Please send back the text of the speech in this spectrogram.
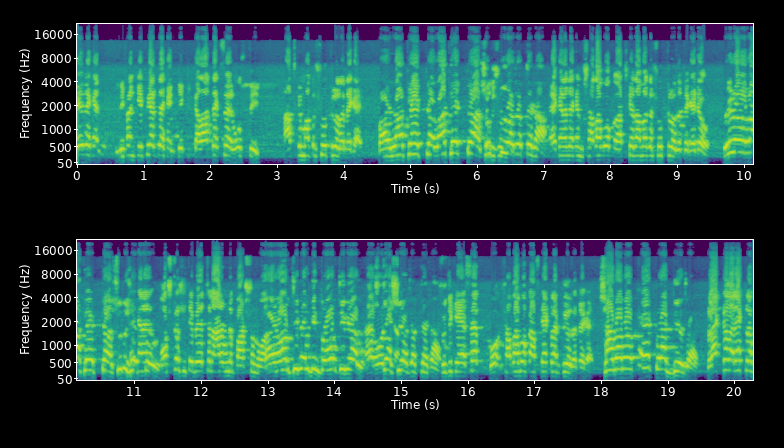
এই দেখেন লিফান কেপিআর দেখেন কে কি কালার দেখছেন অস্থির। আজকে মাত্র সত্তর হাজার টাকায়। ভাই লাখে একটা লাখে একটা সত্তর হাজার টাকা। এখানে দেখেন সাদা বক আজকে দাম আছে সত্তর হাজার টাকা এটাও। এটাও লাখে একটা শুধু সত্তর। অষ্টআশিতে বেরোচ্ছেন আর পার্সন ওয়ান ভাই অরিজিনাল কিন্তু অরিজিনাল হ্যাঁ। অষ্টআশি হাজার টাকা। সুজুকি এসএফ সাদা বক আজকে এক লাখ দুই হাজার টাকায়। সাধারণ এক লাখ দিয়ে যায় ব্ল্যাক কালার এক লাখ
